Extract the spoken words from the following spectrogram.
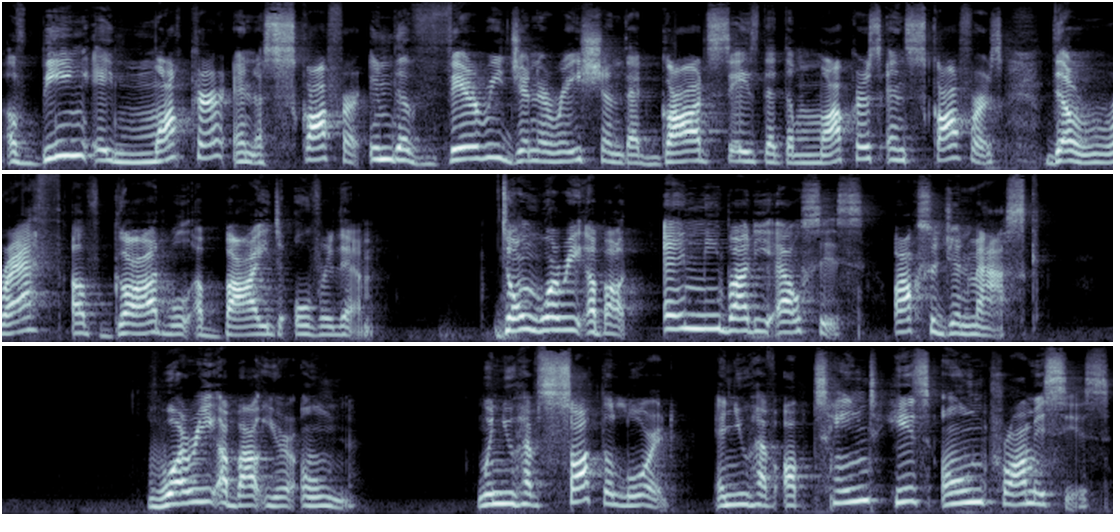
of being a mocker and a scoffer in the very generation that God says that the mockers and scoffers, the wrath of God will abide over them. Don't worry about anybody else's oxygen mask. Worry about your own. When you have sought the Lord and you have obtained his own promises,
